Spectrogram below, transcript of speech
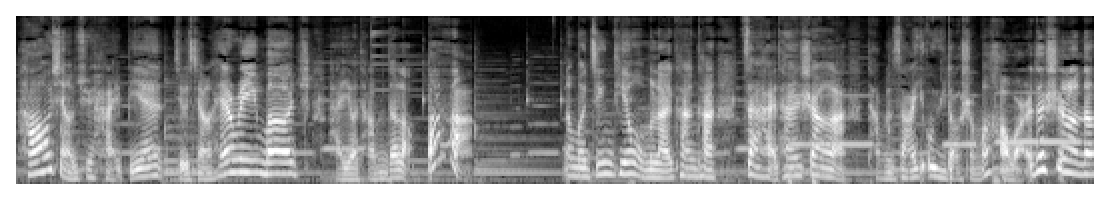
好想去海边，就像 Henry、Mudge 还有他们的老爸。那么今天我们来看看，在海滩上啊，他们仨又遇到什么好玩的事了呢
